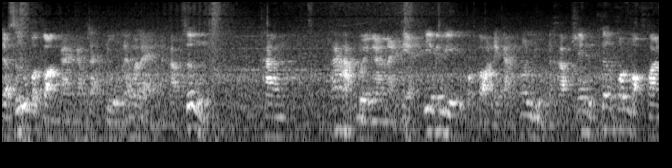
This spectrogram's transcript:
จะซื้ออุปกรณ์การกำจัดยุงและแมลงนะครับ ซึ่งทางถ้าหากหน่วยงานไหนเนี่ยที่ไม่มีอุปกรณ์ในการพ่นยุงนะครับ เช่นเครื่องพ่นหมอกควัน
